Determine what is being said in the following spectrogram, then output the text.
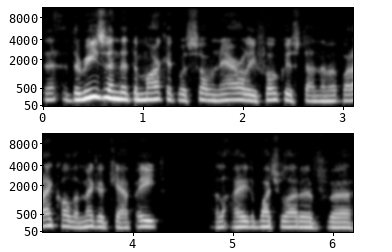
the, the reason that the market was so narrowly focused on the, what I call the mega cap eight, I, I watch a lot of uh,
